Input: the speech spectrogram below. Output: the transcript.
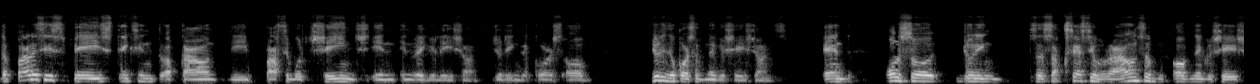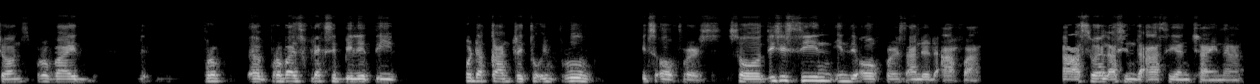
the policy space takes into account the possible change in, in regulations during the course of during the course of negotiations. And also during the successive rounds of, of negotiations provide pro, uh, provides flexibility for the country to improve its offers. So this is seen in the offers under the AFA, uh, as well as in the ASEAN-China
